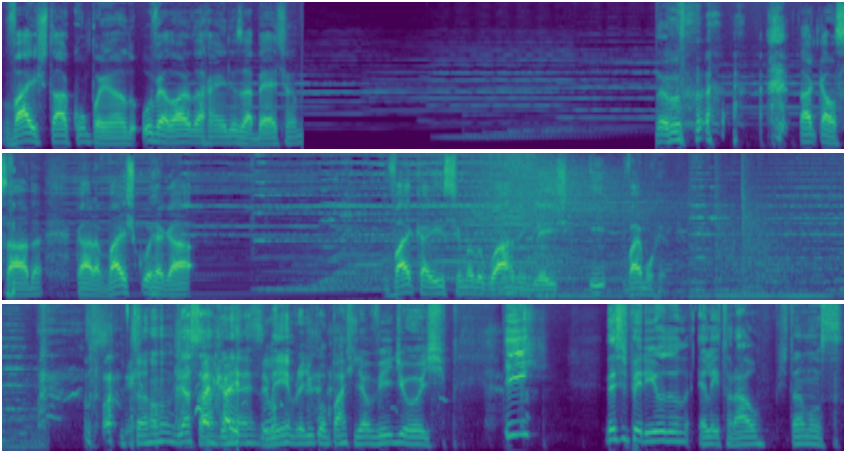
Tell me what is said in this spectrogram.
vai estar acompanhando o velório da Rainha Elizabeth na calçada. Cara, vai escorregar, vai cair em cima do guarda inglês e vai morrer. Então, já sabe, né? Lembra de compartilhar o vídeo de hoje. E nesse período eleitoral, estamos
